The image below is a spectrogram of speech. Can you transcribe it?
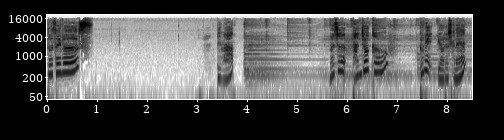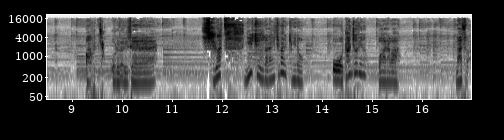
おめでとうございます。では、まずは誕生花を、トミよろしくね。あ、じゃあ、俺が言うぜ。4月27日まで君のお誕生日のお花は、まずは、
